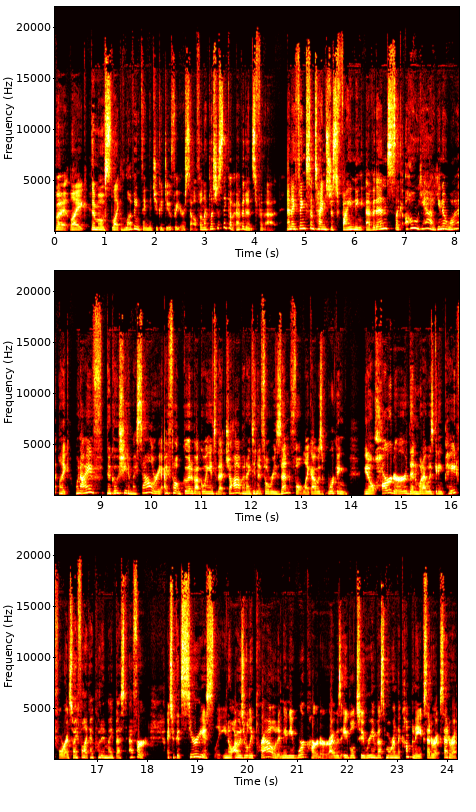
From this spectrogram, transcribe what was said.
but like the most like loving thing that you could do for yourself? And like let's just think of evidence for that. And i think sometimes just finding evidence like oh yeah you know what? Like when i've negotiated my salary i felt good about going into that job and i didn't feel resentful. Like i was working you know harder than what i was getting paid for. And so i felt like i put in my best effort I took it seriously. You know, I was really proud. It made me work harder. I was able to reinvest more in the company, et cetera, et cetera.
